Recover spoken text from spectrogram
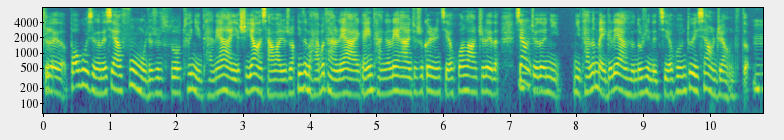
之类的。包括可能现在父母就是说催你谈恋爱，也是一样的想法，就是说你怎么还不谈恋爱？赶紧谈个恋爱，就是跟人结婚啦之类的。现在觉得你你谈的每个恋爱可能都是你的结婚对象这样子的。嗯。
